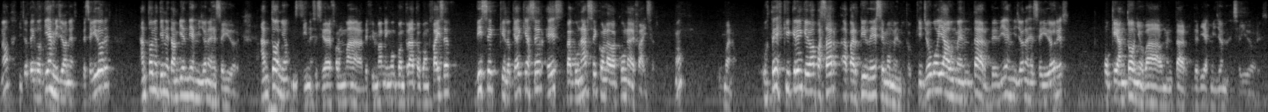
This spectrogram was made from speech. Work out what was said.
¿no? Y yo tengo 10 millones de seguidores. Antonio tiene también 10 millones de seguidores. Antonio, sin necesidad de, formar, de firmar ningún contrato con Pfizer, dice que lo que hay que hacer es vacunarse con la vacuna de Pfizer. ¿no? Bueno, ¿ustedes qué creen que va a pasar a partir de ese momento? ¿Que yo voy a aumentar de 10 millones de seguidores o que Antonio va a aumentar de 10 millones de seguidores?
